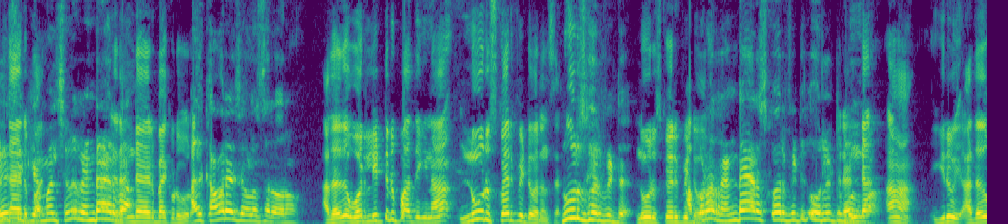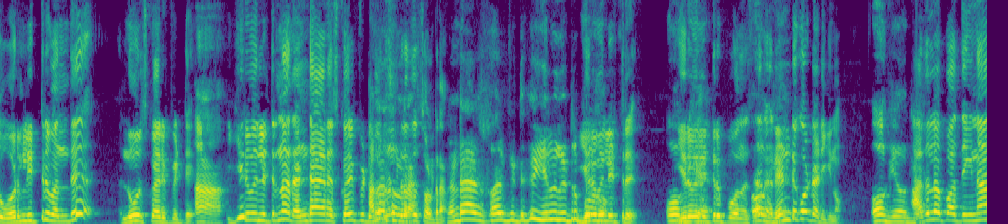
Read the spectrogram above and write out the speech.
ரெண்டாயிரம். எம்எல்சி ரெண்டாயிரம் ரெண்டாயிரம் ரூபாய் கொடுக்குறோம். அது கவரேஜ் எவ்வளவு சார் வரும்? அதாவது ஒரு லிட்டர் பாத்தீங்கன்னா நூறு ஸ்கொயர் ஃபீட் வரும் சார். நூறு ஸ்கொயர் ஃபீட் நூறு ஸ்கொயர் ஃபீட் வரும். ரெண்டாயிரம் ஸ்கொயர் ஃபீட்டுக்கு ஒரு லிட்டர் ரெண்டா ஆ இரு அதாவது ஒரு லிட்டர் வந்து நூறு ஸ்கொயர் ஃபீட் இருபது லிட்டர்னா ரெண்டாயிரம் ஸ்கொயர் ஃபீட் வரும்ன்றத சொல்றேன். ரெண்டாயிரம் ஸ்கொயர் ஃபீட்டுக்கு இருபது லிட்டர் இருபது லிட்டர். இருபது லிட்டர் போதும் சார். ரெண்டு கோட் அடிக்கணும். ஓகே ஓகே அதுல பாத்தீங்கன்னா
